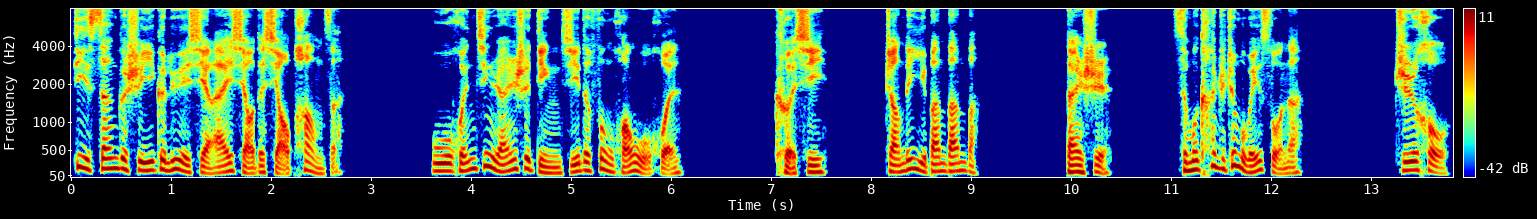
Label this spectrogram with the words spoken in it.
第三个是一个略显矮小的小胖子，武魂竟然是顶级的凤凰武魂，可惜长得一般般吧。但是怎么看着这么猥琐呢？之后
